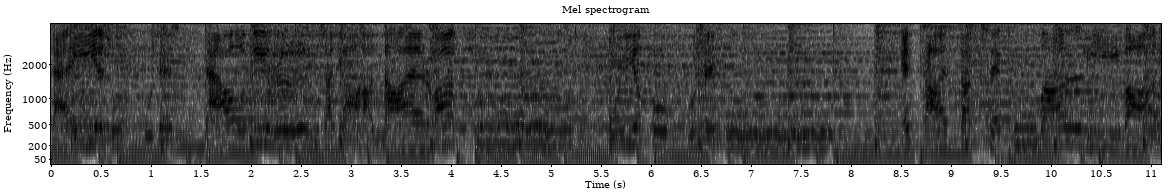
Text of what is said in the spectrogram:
täies uhkuses, näod nii rõõmsad ja naervad suud, kui on puhkusekuu. ent praetakse kuumal liival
